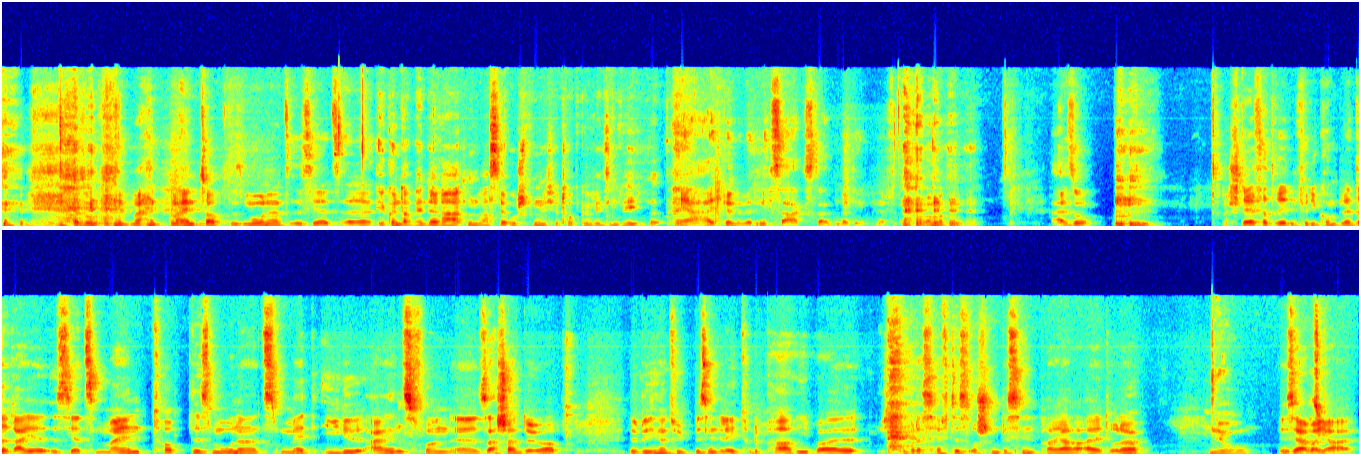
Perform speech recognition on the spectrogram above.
also mein, mein Top des Monats ist jetzt äh, Ihr könnt am Ende raten, was der ursprüngliche Top gewesen wäre. ja, ich könnte, wenn nicht sagst, dann bei dem Heft. Also, stellvertretend für die komplette Reihe ist jetzt mein Top des Monats Mad Eagle 1 von äh, Sascha Dörp. Da bin ich natürlich ein bisschen late to the party, weil ich glaube, das Heft ist auch schon ein bisschen ein paar Jahre alt, oder? Jo. Ist ja aber Also- ja.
